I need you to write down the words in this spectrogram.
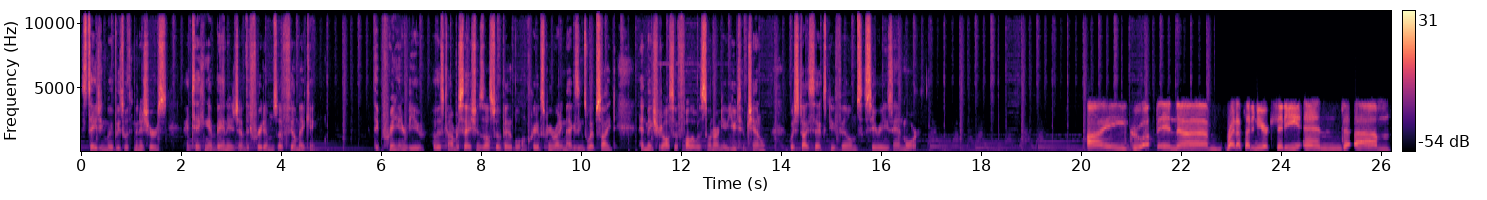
staging movies with miniatures, and taking advantage of the freedoms of filmmaking. The print interview of this conversation is also available on Creative Screenwriting Magazine's website, and make sure to also follow us on our new YouTube channel, which dissects new films, series, and more. I grew up in um, right outside of New York City, and um,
